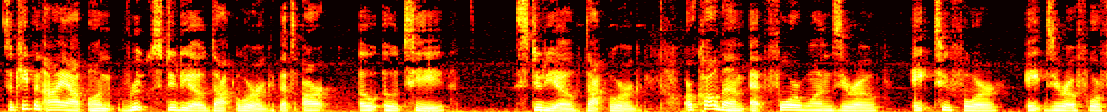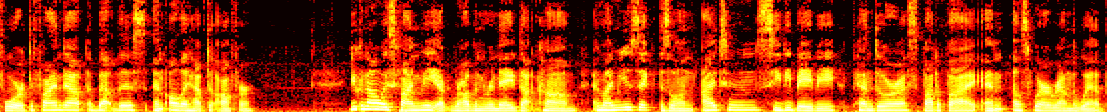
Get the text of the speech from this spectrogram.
so keep an eye out on rootstudio.org. That's R O O T studio.org or call them at 410 824 8044 to find out about this and all they have to offer. You can always find me at robinrenee.com, and my music is on iTunes, CD Baby, Pandora, Spotify, and elsewhere around the web.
